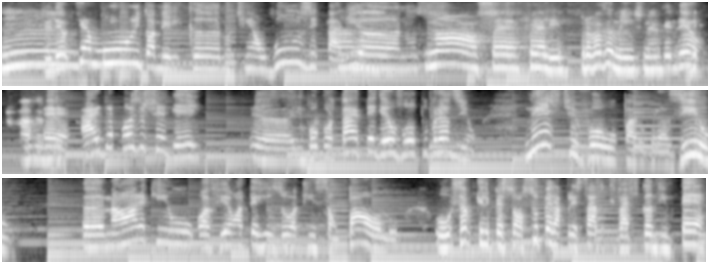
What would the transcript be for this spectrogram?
Hum. entendeu? Tinha muito americano, tinha alguns italianos, Nossa, é, foi ali. Provavelmente, né? entendeu? Provável. É, aí depois eu cheguei eh, em Bogotá e peguei o voo para o Brasil. Neste voo para o Brasil, eh, na hora que o, o avião aterrissou aqui em São Paulo, o, sabe aquele pessoal super apressado que vai ficando em pé?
